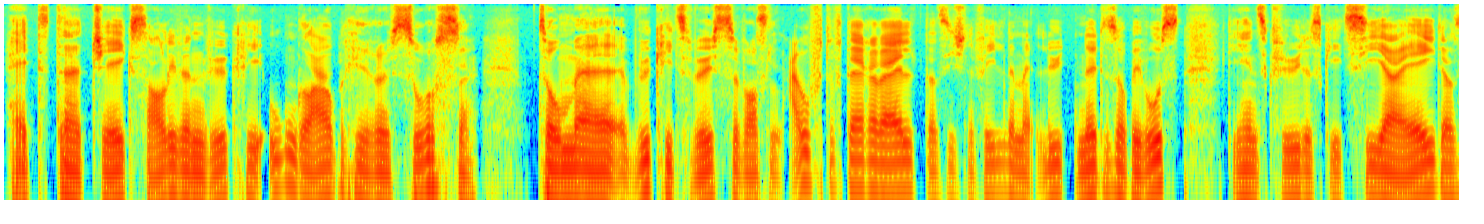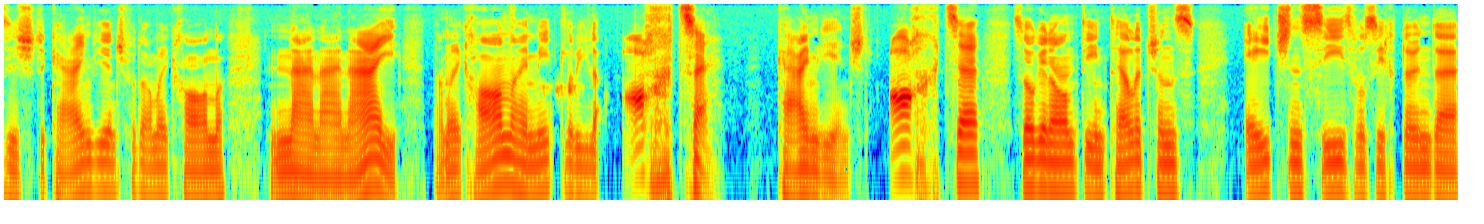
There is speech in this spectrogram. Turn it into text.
hat der Jake Sullivan wirklich unglaubliche Ressourcen, um äh, wirklich zu wissen, was läuft auf dieser Welt. Das ist vielen Leuten nicht so bewusst. Die haben das Gefühl, es gibt CIA, das ist der Geheimdienst der Amerikaner. Nein, nein, nein. Die Amerikaner haben mittlerweile 18 Geheimdienste. 18 sogenannte Intelligence Agencies, die sich dann, äh,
